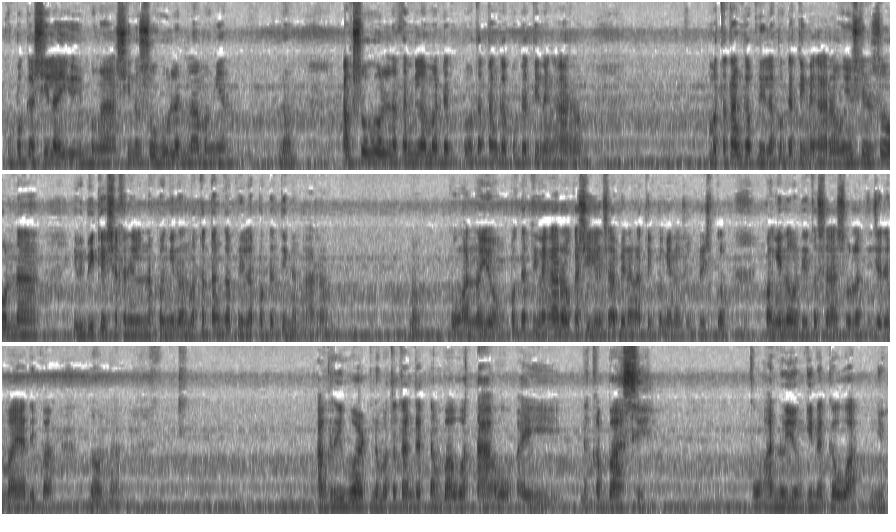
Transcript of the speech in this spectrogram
kumbaga sila yung mga sinusuhulan lamang yan no? Ang suhol na kanila matatanggap pagdating ng araw matatanggap nila pagdating ng araw. Yung sinusuhol na ibibigay sa kanila ng Panginoon matatanggap nila pagdating ng araw no? Kung ano yung pagdating ng araw kasi yung sabi ng ating Panginoon si Kristo Panginoon dito sa sulat ni Jeremiah di ba no na ang reward na matatanggap ng bawat tao ay nakabase kung ano yung ginagawa nyo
